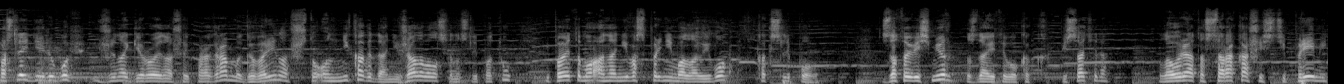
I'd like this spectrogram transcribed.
Последняя любовь и жена героя нашей программы говорила, что он никогда не жаловался на слепоту, и поэтому она не воспринимала его как слепого. Зато весь мир знает его как писателя, лауреата 46 премий,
